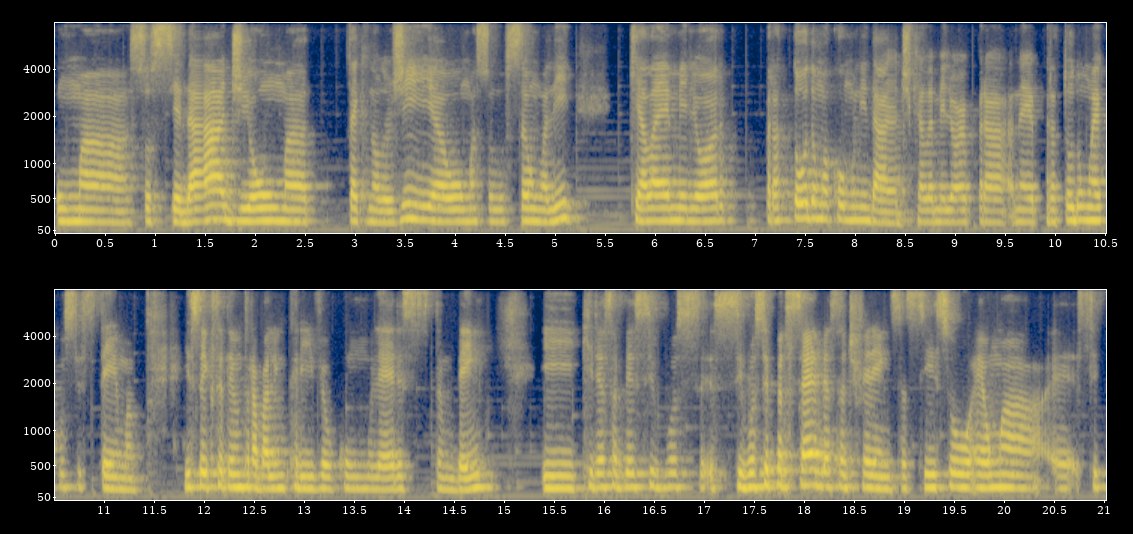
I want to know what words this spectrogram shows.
uma sociedade ou uma tecnologia ou uma solução ali que ela é melhor para toda uma comunidade, que ela é melhor para né, todo um ecossistema. E sei que você tem um trabalho incrível com mulheres também, e queria saber se você, se você percebe essa diferença, se isso é uma, é, se,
